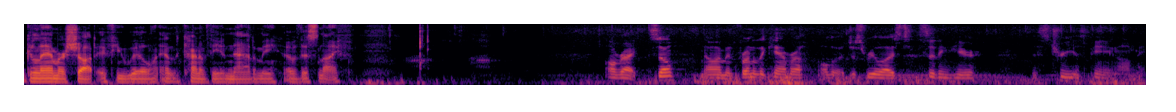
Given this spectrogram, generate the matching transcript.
glamour shot, if you will, and kind of the anatomy of this knife. All right, so now I'm in front of the camera, although I just realized sitting here, this tree is peeing on me.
